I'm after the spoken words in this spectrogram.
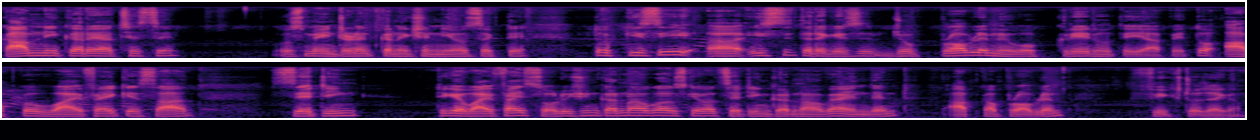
काम नहीं कर रहे अच्छे से। उसमें इंटरनेट कनेक्शन नहीं हो सकते। तो किसी इसी तरीके से जो प्रॉब्लम है वो क्रिएट होते हैं यहाँ पे। तो आपको वाईफाई के साथ सेटिंग ठीक है वाईफाई सॉल्यूशन करना होगा, उसके बाद सेटिंग करना होगा एंड देन आपका प्रॉब्लम फिक्स्ड हो जाएगा।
